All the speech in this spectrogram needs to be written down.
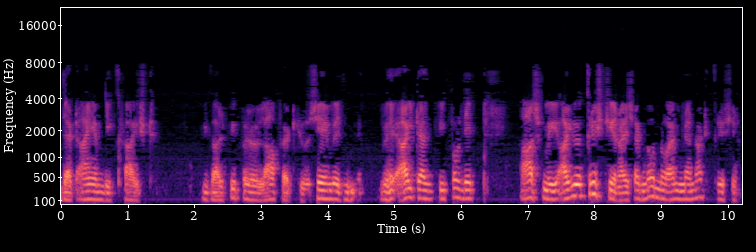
that I am the Christ, because people will laugh at you. Same with me. I tell people, they ask me, Are you a Christian? I said, No, no, I'm not a Christian.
